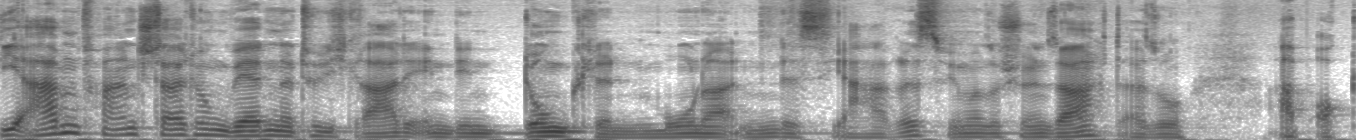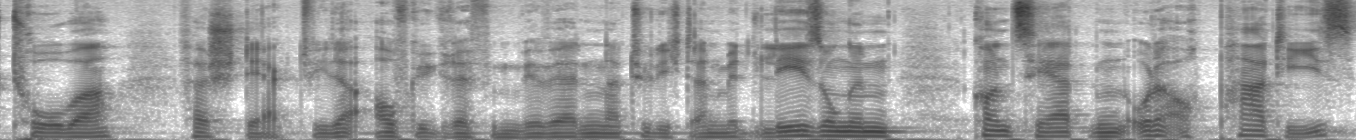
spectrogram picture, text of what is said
Die Abendveranstaltungen werden natürlich gerade in den dunklen Monaten des Jahres, wie man so schön sagt, also ab Oktober, verstärkt wieder aufgegriffen. Wir werden natürlich dann mit Lesungen, Konzerten oder auch Partys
